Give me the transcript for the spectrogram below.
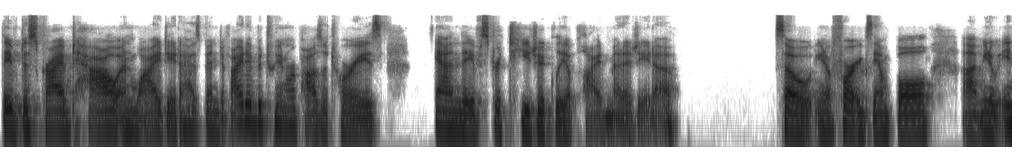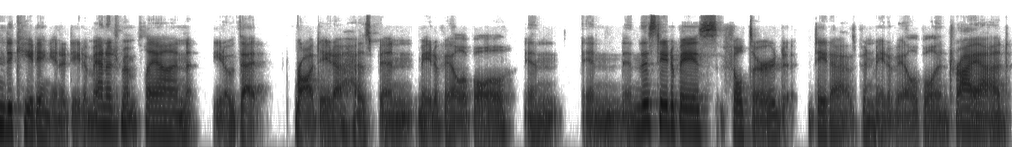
They've described how and why data has been divided between repositories, and they've strategically applied metadata. So, you know, for example, um, you know, indicating in a data management plan, you know, that raw data has been made available in in in this database, filtered data has been made available in Dryad.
